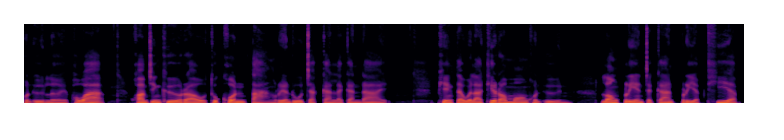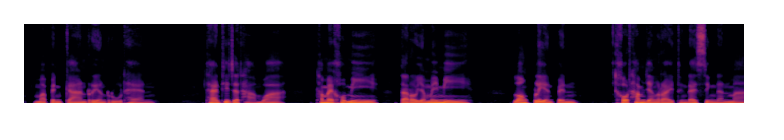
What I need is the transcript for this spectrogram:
คนอื่นเลย เพราะว่าความจริงคือเราทุกคนต่างเรียนรู้จากกันและกันได้ เพียงแต่เวลาที่เรามองคนอื่น ลองเปลี่ยนจากการเปรียบเทียบมาเป็นการเรียนรู้แทน แทนที่จะถามว่าทำไมเขามี แต่เรายังไม่มี ลองเปลี่ยนเป็น เขาทำอย่างไรถึงได้สิ่งนั้นมา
